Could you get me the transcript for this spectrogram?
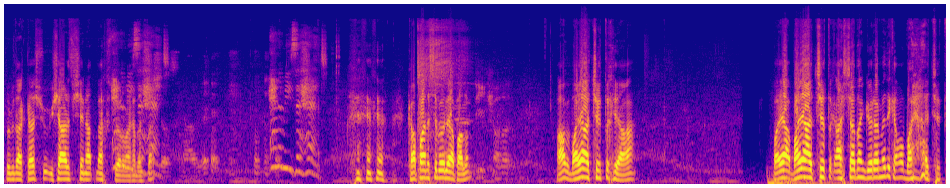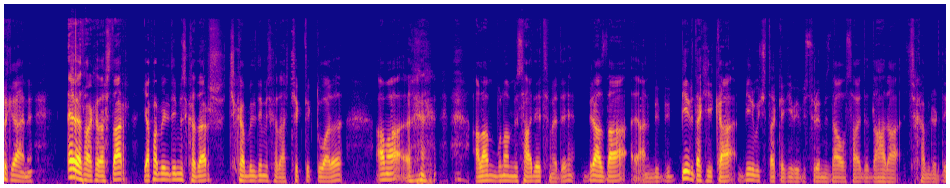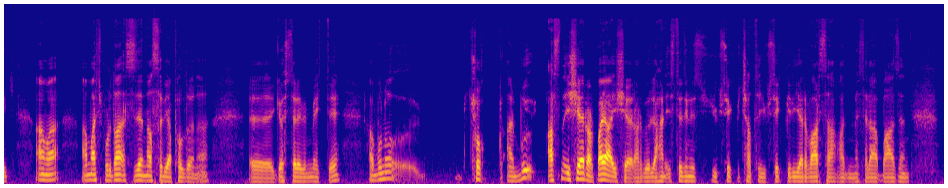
Dur bir dakika şu işaret fişeğini atmak istiyorum arkadaşlar. Enemies ahead. Kapanışı böyle yapalım. Abi bayağı çıktık ya. Bayağı bayağı çıktık. Aşağıdan göremedik ama bayağı çıktık yani. Evet arkadaşlar, yapabildiğimiz kadar, çıkabildiğimiz kadar çıktık duvarı. Ama alan buna müsaade etmedi. Biraz daha yani bir, bir, bir dakika, bir buçuk dakika gibi bir süremiz daha olsaydı daha da çıkabilirdik. Ama amaç burada size nasıl yapıldığını e, gösterebilmekti. Ha bunu çok hani bu aslında işe yarar. Bayağı işe yarar. Böyle hani istediğiniz yüksek bir çatı, yüksek bir yer varsa hadi mesela bazen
